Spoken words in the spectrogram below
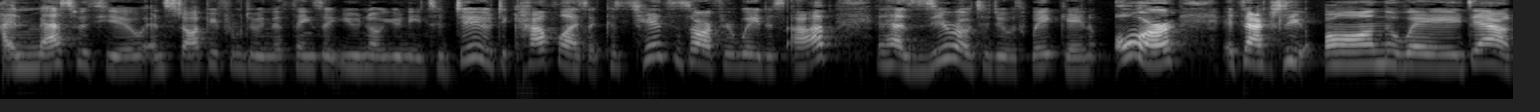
and mess with you and stop you from doing the things that you know you need to do to capitalize it. Because chances are, if your weight is up, it has zero to do with weight gain, or it's actually on the way down.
